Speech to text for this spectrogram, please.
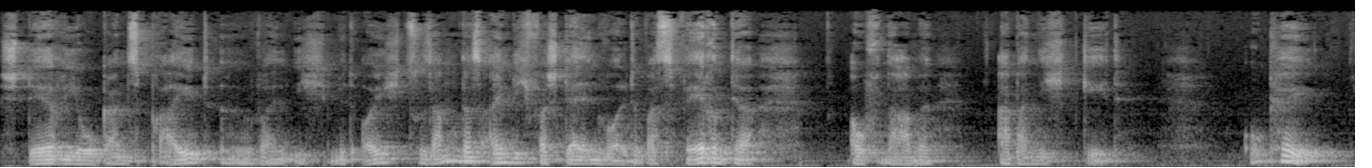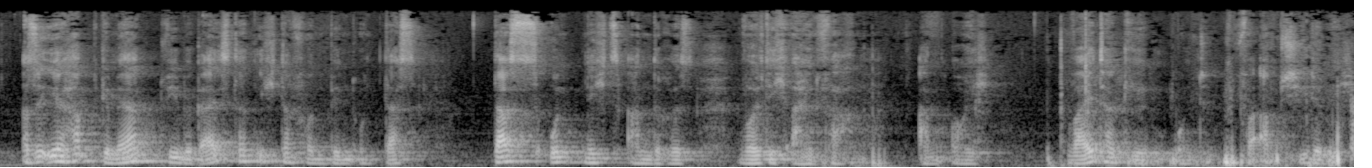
Stereo ganz breit, äh, weil ich mit euch zusammen das eigentlich verstellen wollte, was während der Aufnahme aber nicht geht. Okay, also ihr habt gemerkt, wie begeistert ich davon bin und das, das und nichts anderes wollte ich einfach an euch weitergeben und verabschiede mich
